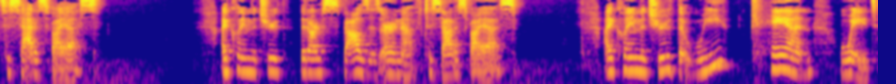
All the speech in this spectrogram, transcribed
to satisfy us. I claim the truth that our spouses are enough to satisfy us. I claim the truth that we can wait.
